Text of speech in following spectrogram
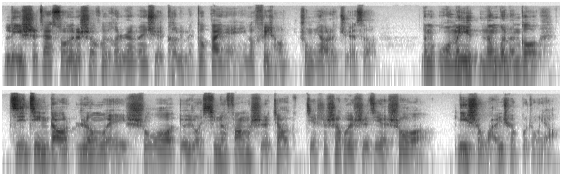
历史在所有的社会和人文学科里面都扮演一个非常重要的角色。那么我们也能不能够激进到认为说有一种新的方式叫解释社会世界，说历史完全不重要，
